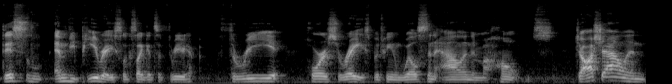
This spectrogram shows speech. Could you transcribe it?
this MVP race looks like it's a three three horse race between Wilson, Allen, and Mahomes. Josh Allen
